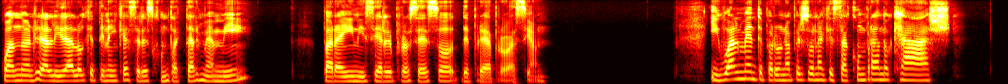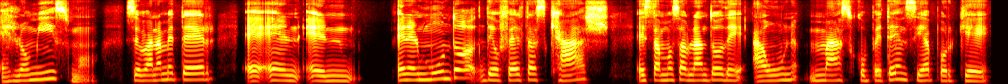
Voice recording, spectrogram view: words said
cuando en realidad lo que tienen que hacer es contactarme a mí para iniciar el proceso de preaprobación. Igualmente, para una persona que está comprando cash, es lo mismo. Se van a meter e, en, en, en el mundo de ofertas cash, estamos hablando de aún más competencia porque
